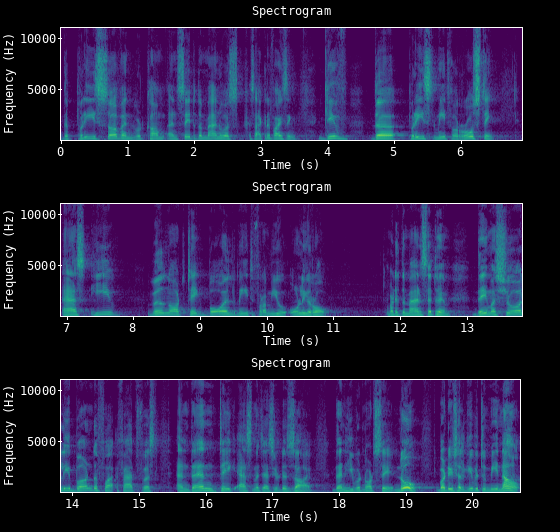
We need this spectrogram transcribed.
the priest's servant would come and say to the man who was sacrificing, Give the priest meat for roasting, as he will not take boiled meat from you, only raw. But if the man said to him, They must surely burn the fat first and then take as much as you desire, then he would not say, No, but you shall give it to me now,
